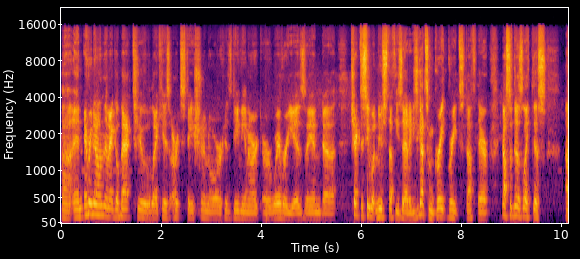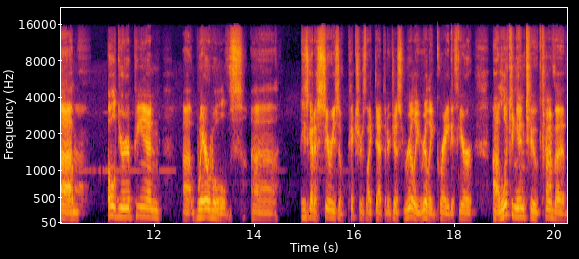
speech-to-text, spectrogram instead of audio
Uh, and every now and then I go back to like his ArtStation or his DeviantArt or wherever he is and uh, check to see what new stuff he's added. He's got some great, great stuff there. He also does like this um, old European uh, werewolves. Uh, he's got a series of pictures like that that are just really, really great. If you're uh, looking into kind of a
